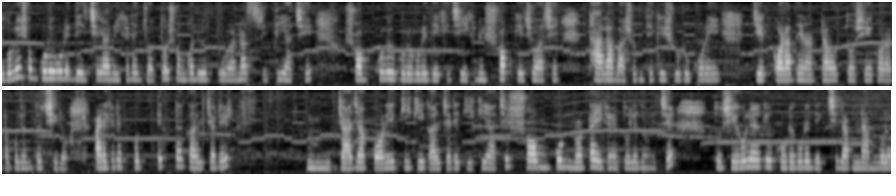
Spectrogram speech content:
এগুলোই সব ঘুরে ঘুরে দেখছিলাম, এখানে যত শঙ্করদেবের পুরানা স্মৃতি আছে সবগুলোই ঘুরে ঘুরে দেখেছি, এখানে সব কিছু আছে। থালা, বাসন থেকে শুরু করে যে কড়াতে রান্না হতো সেই কড়াটা পর্যন্ত ছিল। আর এখানে প্রত্যেকটা কালচারের যা যা করে, কি কি কালচারে কি কি আছে সম্পূর্ণটা এখানে তুলে ধরেছে। তো সেগুলো আর কি ঘুরে ঘুরে দেখছিলাম, নামগুলো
